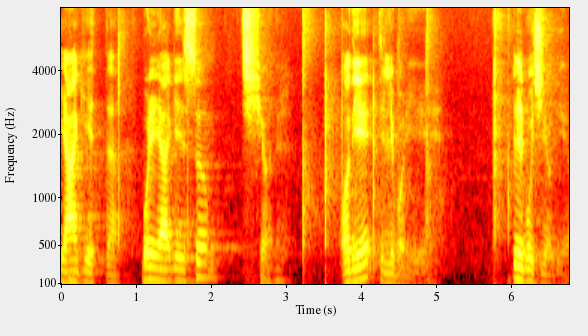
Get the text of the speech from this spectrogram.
야기했다. 뭘 야기했어? 지연을. 어디에? 딜리버리에. 일부 지역이요.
